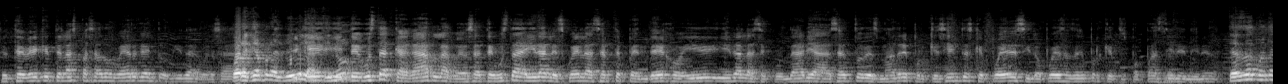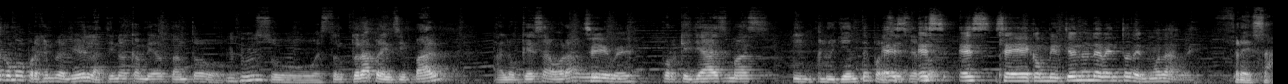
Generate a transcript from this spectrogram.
Se te ve que te la has pasado verga en tu vida, güey. O sea, Por ejemplo, el Vive y que- Latino. Y te gusta cagarla, güey. O sea, te gusta ir a la escuela, hacerte pendejo, ir, ir a la secundaria, hacer tu desmadre porque sientes que puedes y lo puedes hacer porque tus papás tienen dinero. ¿Te has dado cuenta cómo, por ejemplo, el Vive Latino ha cambiado tanto su estructura principal a lo que es ahora? güey? Sí, güey. Porque ya es más incluyente, por así Es, decirlo. es, es, se convirtió en un evento de moda, güey. Fresa.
